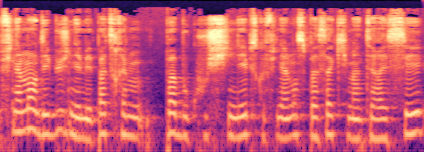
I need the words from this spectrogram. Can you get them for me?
finalement, au début, je n'aimais pas très, pas beaucoup chiner parce que finalement, c'est pas ça qui m'intéressait.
